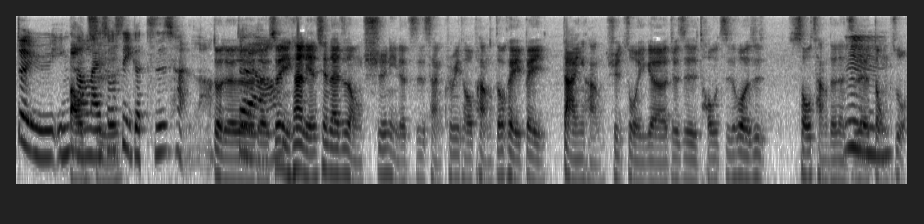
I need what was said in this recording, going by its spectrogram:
对于银行来说是一个资产啦。对对对对对，所以你看，连现在这种虚拟的资产 （crypto p u n 都可以被大银行去做一个就是投资或者是收藏等等之类的动作。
